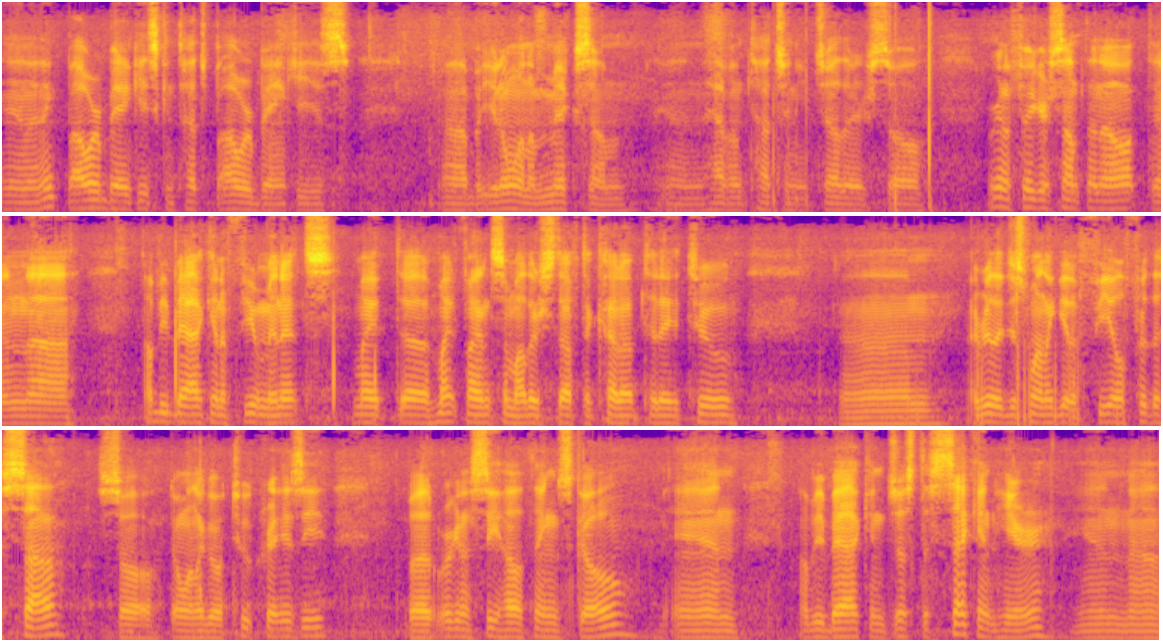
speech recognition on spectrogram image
and I think Bower Bankies can touch Bower Bankies, uh, but you don't want to mix them and have them touching each other. So we're going to figure something out, and uh, I'll be back in a few minutes. Might uh, might find some other stuff to cut up today too. Um, I really just want to get a feel for the saw, so don't want to go too crazy, but we're going to see how things go, and I'll be back in just a second here, and uh,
